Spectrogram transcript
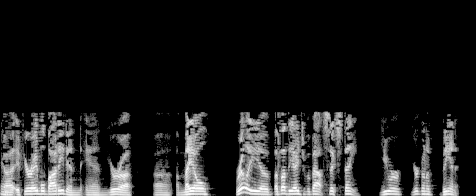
And- Uh, if you're able-bodied and and you're a uh, a male, really uh, above the age of about 16, you're you're going to be in it.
